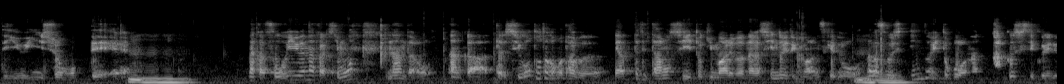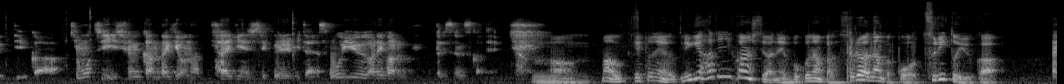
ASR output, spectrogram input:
ていう印象を持って、うんうんなんかそういうなんか気もなんだろう。なんか仕事とかも多分やってて楽しい時もあればなんかしんどい時もあるんですけど、うん。なんかそういうしんどいところをなんか隠してくれるっていうか気持ちいい瞬間だけをな再現してくれるみたいなそういうあれがあったりするんですかね。うん。あまあうえっとね逃げ恥に関してはね僕なんかそれはなんかこう釣りというかは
